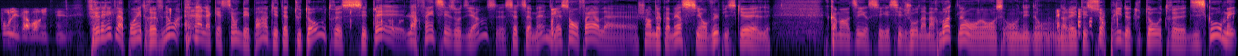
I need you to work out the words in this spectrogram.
pour les avoir utilisés. Frédéric Lapointe, revenons à la question de départ qui était tout autre. C'était la fin de ses audiences cette semaine. Laissons faire la Chambre de commerce si on veut, puisque, comment dire, c'est le jour de la marmotte. Là. On, on, est, on aurait été surpris de tout autre discours, mais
